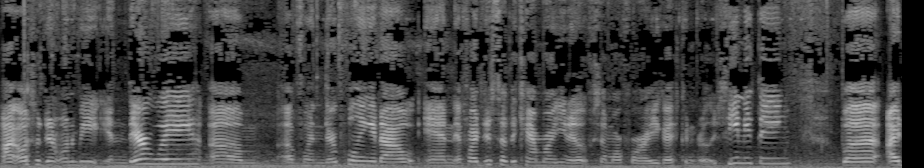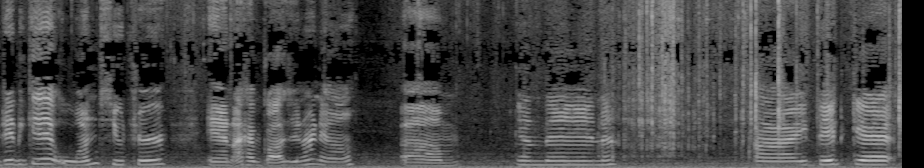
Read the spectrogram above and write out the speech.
I also didn't want to be in their way um, of when they're pulling it out. And if I just set the camera, you know, somewhere far, you guys couldn't really see anything. But I did get one suture and I have gauze in right now. Um, and then I did get,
